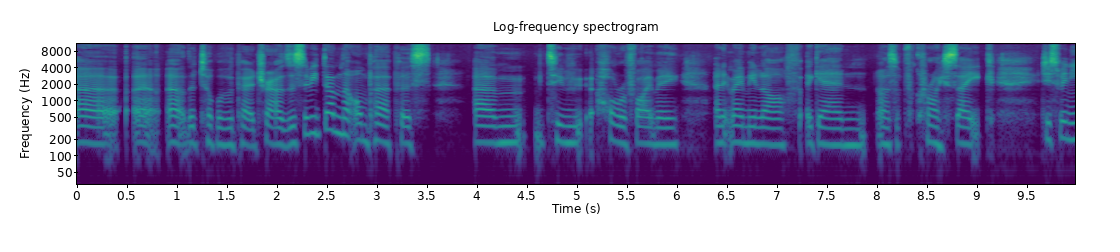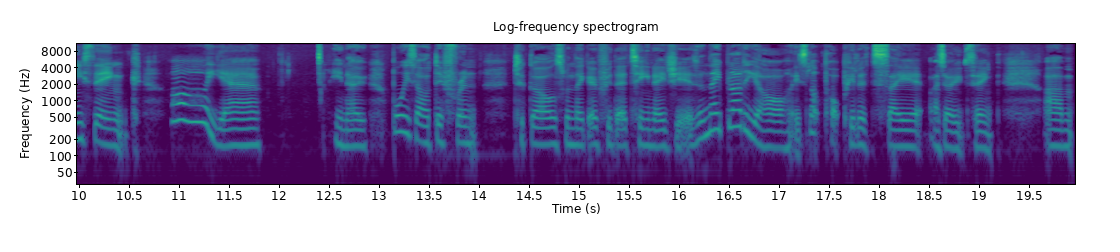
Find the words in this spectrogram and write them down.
uh, uh, at the top of a pair of trousers. So he'd done that on purpose um, to horrify me, and it made me laugh again. I was like, for Christ's sake, just when you think, oh yeah, you know, boys are different to girls when they go through their teenage years, and they bloody are. It's not popular to say it, I don't think. Um,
